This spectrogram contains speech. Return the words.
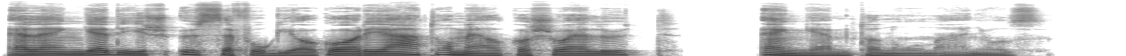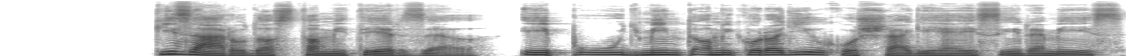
Elenged és összefogja a karját a melkasa előtt, engem tanulmányoz. Kizárod azt, amit érzel, épp úgy, mint amikor a gyilkossági helyszínre mész,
